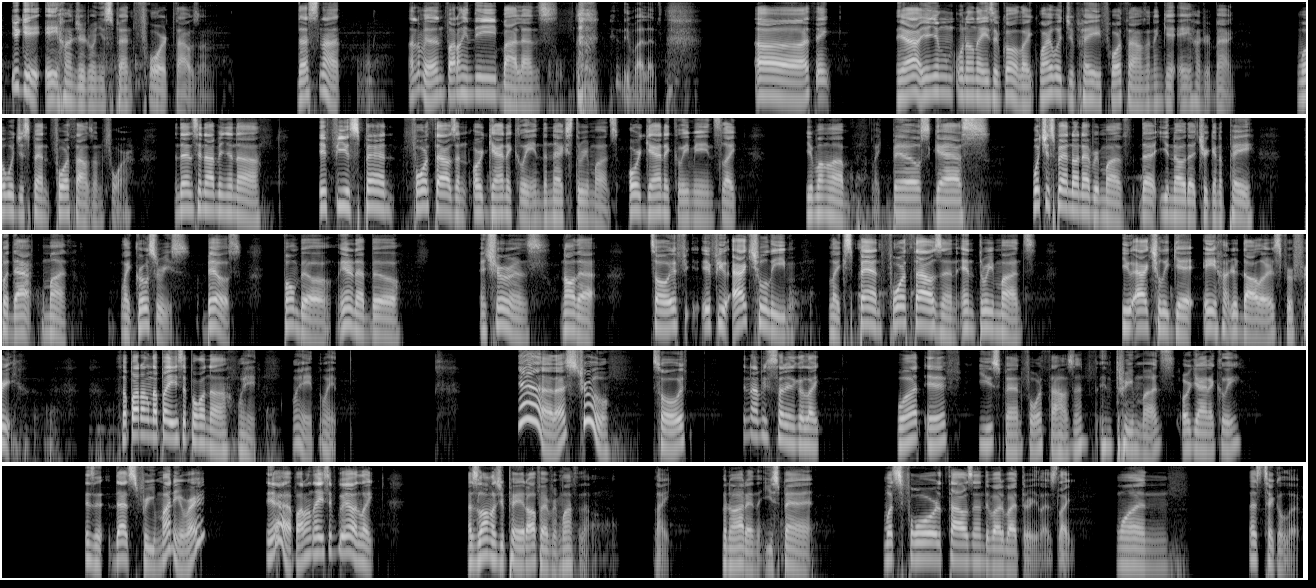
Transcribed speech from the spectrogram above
you get eight hundred when you spend four thousand. That's not. Alam mo yun, parang hindi balance. hindi balance. Uh, I think, yeah, yun yung unang naisip ko. Like, why would you pay 4,000 and get 800 back? What would you spend 4,000 for? And then sinabi niya na, if you spend 4,000 organically in the next three months, organically means like, yung mga, like, bills, gas, what you spend on every month that you know that you're gonna pay for that month, like groceries, bills, phone bill, internet bill, insurance, and all that. So if if you actually like spend four thousand in three months, you actually get eight hundred dollars for free. So parang napaisip ako na, wait, wait, wait. Yeah, that's true. So if sinabi sa sarili ko like, what if you spend 4,000 in three months organically? Isn't that's free money, right? Yeah, parang naisip ko yun, like, as long as you pay it off every month though. Like, kunwari, you spend, what's 4,000 divided by three? Let's like one, let's take a look.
